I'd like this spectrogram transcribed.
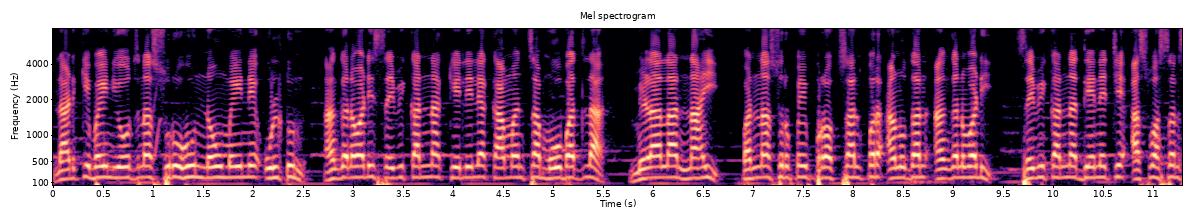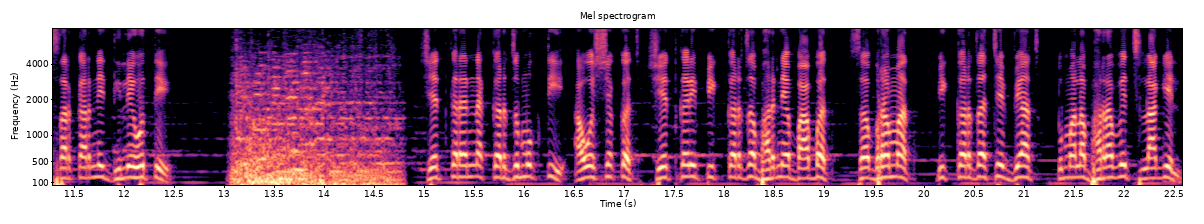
लाडकी बहीण योजना सुरू होऊन नऊ महिने उलटून अंगणवाडी सेविकांना केलेल्या कामांचा मोबदला मिळाला नाही. पन्नास रुपये प्रोत्साहनपर अनुदान अंगणवाडी सेविकांना देण्याचे आश्वासन सरकारने दिले होते. शेतकऱ्यांना कर्जमुक्ती आवश्यकच. शेतकरी पीक कर्ज भरण्याबाबत संभ्रमात पीक कर्जाचे व्याज तुम्हाला भरावेच लागेल.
